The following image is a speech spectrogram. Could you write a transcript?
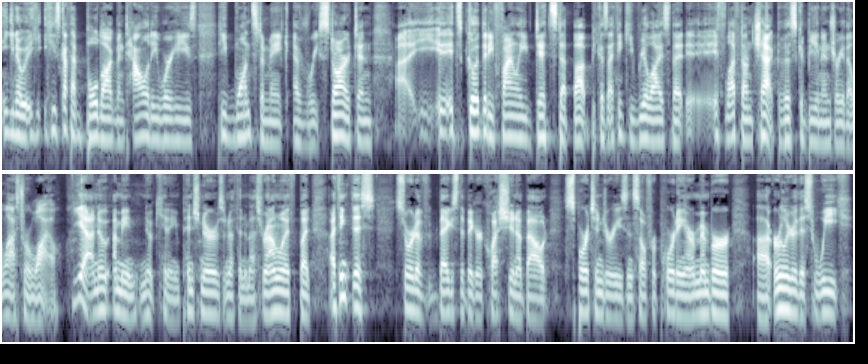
you know he, has got that bulldog mentality where he's he wants to make every start and uh, it's good that he finally did step up because i think he realized that if left unchecked this could be an injury that lasts for a while yeah no i mean no kidding pinch nerves are nothing to mess around with but i think this sort of begs the bigger question about sports injuries and self-reporting. I remember uh, earlier this week.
